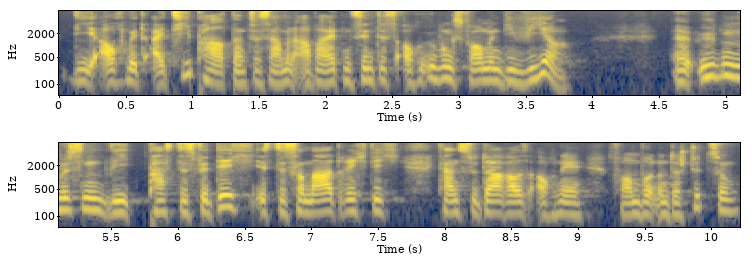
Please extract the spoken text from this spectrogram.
die auch mit IT-Partnern zusammenarbeiten, sind es auch Übungsformen, die wir üben müssen. Wie passt es für dich? Ist das Format richtig? Kannst du daraus auch eine Form von Unterstützung,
